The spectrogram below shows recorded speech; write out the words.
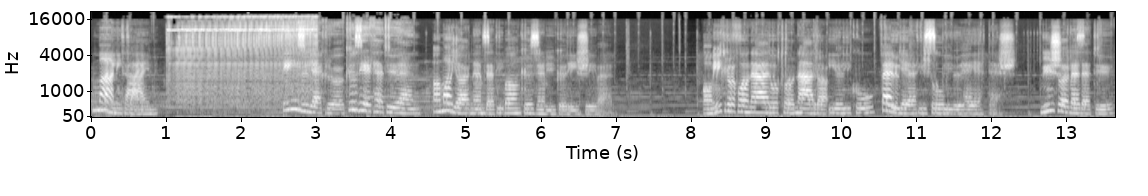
Money Time. Pénzügyekről közérthetően a Magyar Nemzeti Bank közreműködésével. A mikrofonnál dr. Nádra Ildikó, felügyeleti szóvivő helyettes. Műsorvezető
